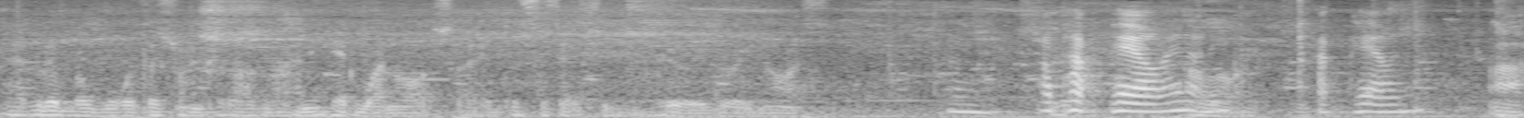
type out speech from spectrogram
I have a little bit of water so until I've only had one outside. This is actually very, very nice. อืมเอาผักแพรวไหมหน่อยดิอร่อย ผักแพรวนี่ Ah.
